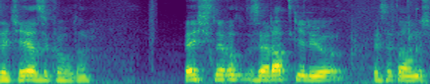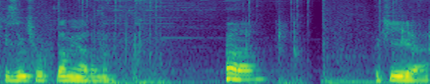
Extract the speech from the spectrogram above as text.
Zeki yazık oldu. 5 level Zerat geliyor. Reset almış bizimki huklamıyor adamı. Ha. Çok iyi ya.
